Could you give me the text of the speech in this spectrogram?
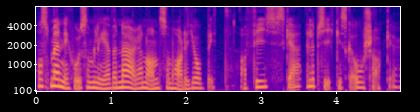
hos människor som lever nära någon som har det jobbigt av fysiska eller psykiska orsaker.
